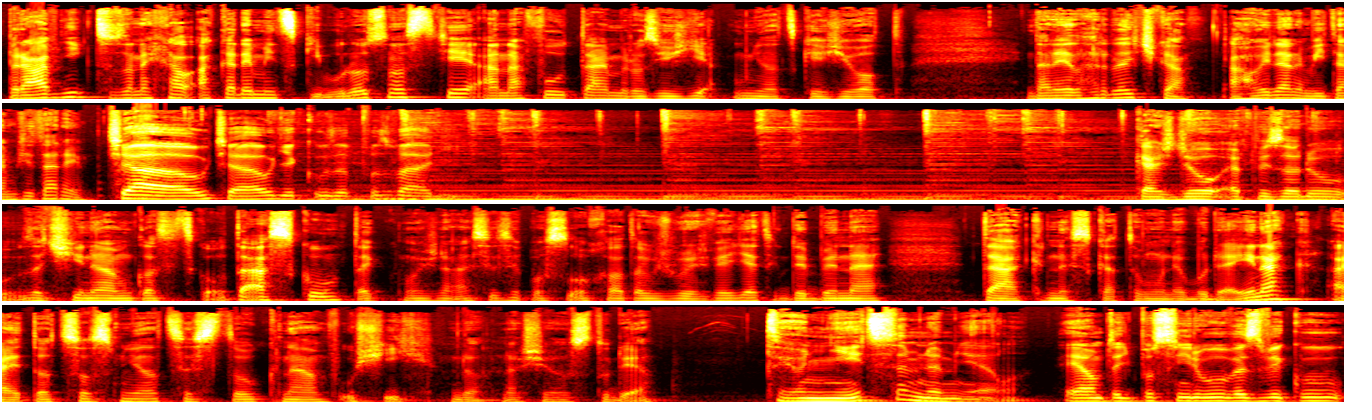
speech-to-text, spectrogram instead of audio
Právník, co zanechal akademický budoucnosti a na full time rozjíždí umělecký život. Daniel Hrdlička. Ahoj Dan, vítám tě tady. Čau, čau, děkuji za pozvání. Každou epizodu začínám klasickou otázku, tak možná, jestli si poslouchal, tak už budeš vědět, kdyby ne, tak dneska tomu nebude jinak a je to, co jsi měl cestou k nám v uších do našeho studia. Ty jo, nic jsem neměl. Já mám teď poslední dobu ve zvyku,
